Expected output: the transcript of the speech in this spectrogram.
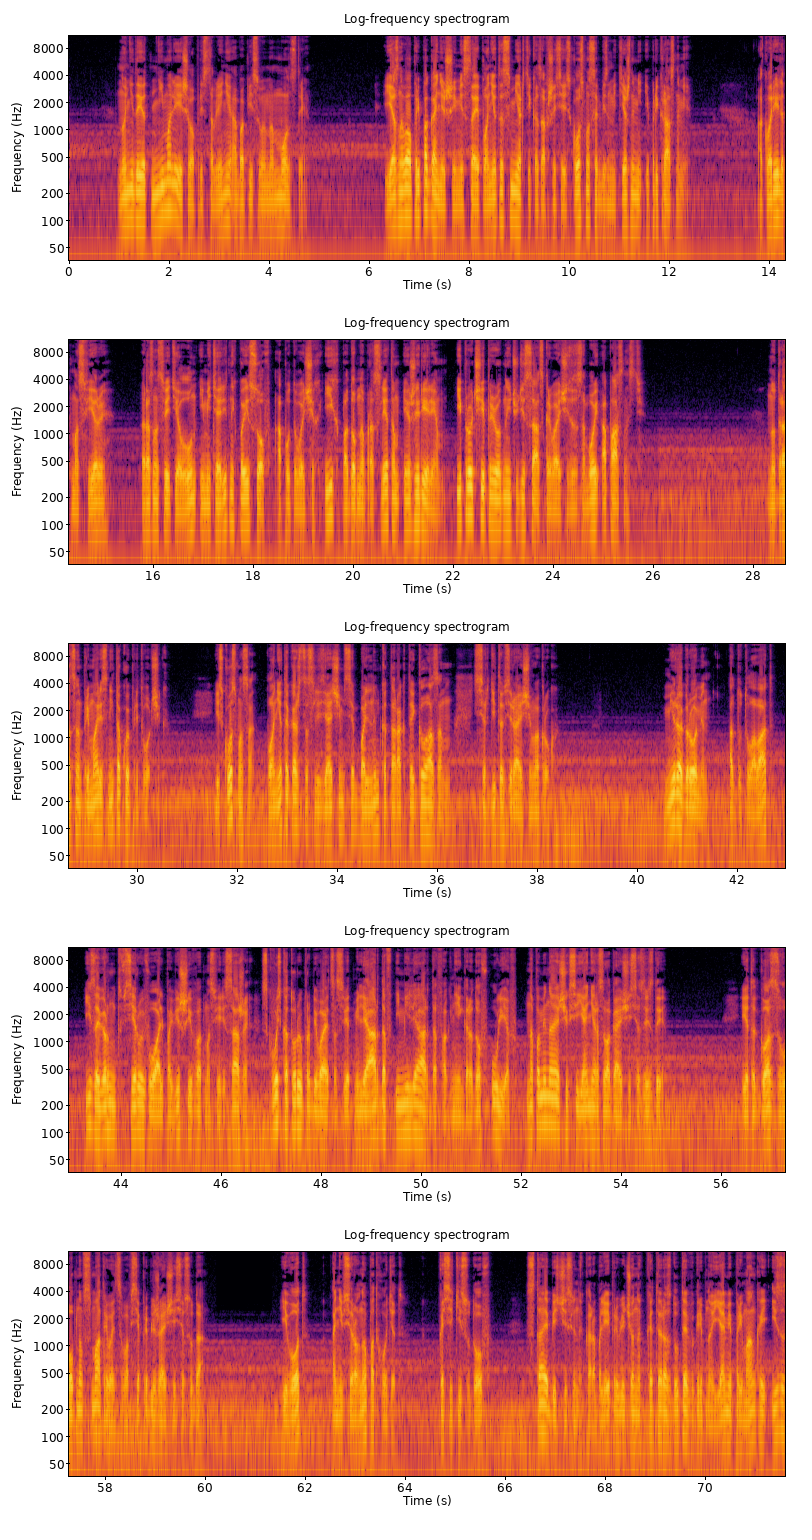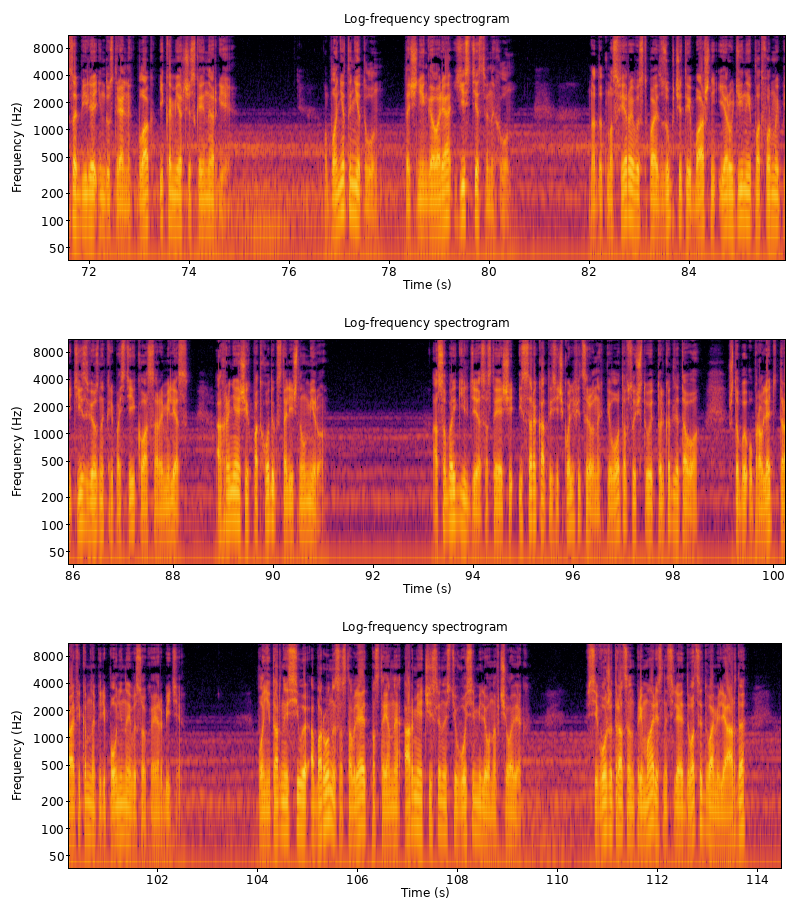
но не дает ни малейшего представления об описываемом монстре – я знавал припоганнейшие места и планеты смерти, казавшиеся из космоса безмятежными и прекрасными. Акварель атмосферы, разноцветие лун и метеоритных поясов, опутывающих их, подобно браслетам и ожерельям, и прочие природные чудеса, скрывающие за собой опасность. Но Трацен Примарис не такой притворщик. Из космоса Планета кажется слезящимся, больным катарактой глазом, сердито взирающим вокруг. Мир огромен, одутловат и завернут в серую вуаль, повисший в атмосфере сажи, сквозь которую пробивается свет миллиардов и миллиардов огней городов ульев, напоминающих сияние разлагающейся звезды. И этот глаз злобно всматривается во все приближающиеся суда. И вот, они все равно подходят. Косяки судов, стая бесчисленных кораблей, привлеченных к этой раздутой выгребной яме приманкой из изобилия индустриальных благ и коммерческой энергии. У планеты нет лун, точнее говоря, естественных лун. Над атмосферой выступают зубчатые башни и орудийные платформы пяти звездных крепостей класса Рамелес, охраняющих подходы к столичному миру – Особая гильдия, состоящая из 40 тысяч квалифицированных пилотов, существует только для того, чтобы управлять трафиком на переполненной высокой орбите. Планетарные силы обороны составляет постоянная армия численностью 8 миллионов человек. Всего же Трацен Примарис населяет 22 миллиарда,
